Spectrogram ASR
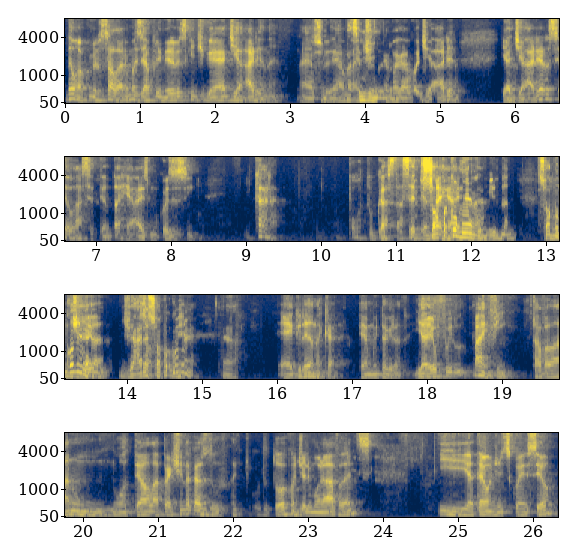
não é o primeiro salário, mas é a primeira vez que a gente ganha a diária, né? Na época Sim, eu ganhava dinheiro, né? pagava diária. E a diária era, sei lá, 70 reais, uma coisa assim. E, cara, pô, tu gastar 70 só pra comer, né? Comida só para comer. Dia, diária só, só para comer. comer. É. é grana, cara. É muita grana. E aí eu fui, ah, enfim, tava lá num, num hotel lá pertinho da casa do, do Toco, onde ele morava antes, e até onde a gente se conheceu.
